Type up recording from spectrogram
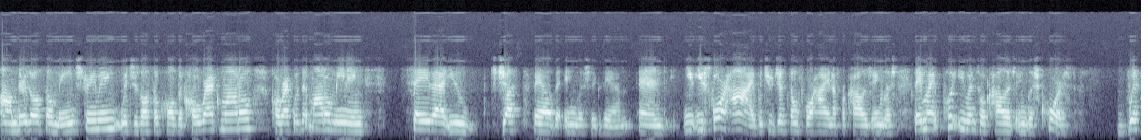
Um, there's also mainstreaming, which is also called the coreq model, co-requisite model, meaning say that you just fail the English exam and you, you score high, but you just don't score high enough for college English. They might put you into a college English course with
